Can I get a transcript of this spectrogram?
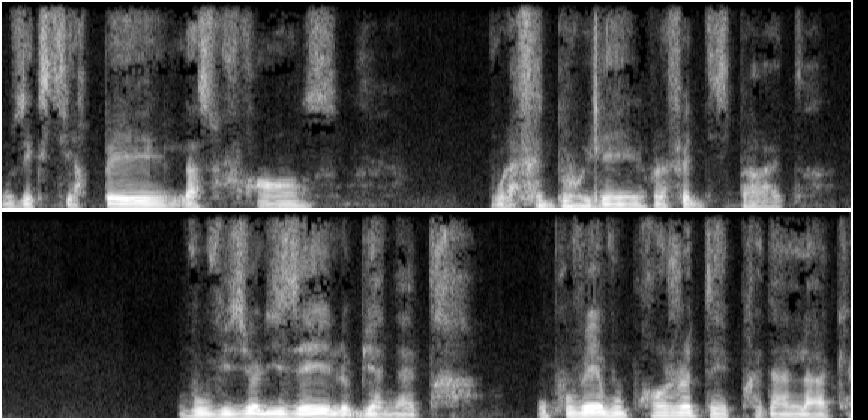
Vous extirpez la souffrance, vous la faites brûler, vous la faites disparaître. Vous visualisez le bien-être. Vous pouvez vous projeter près d'un lac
